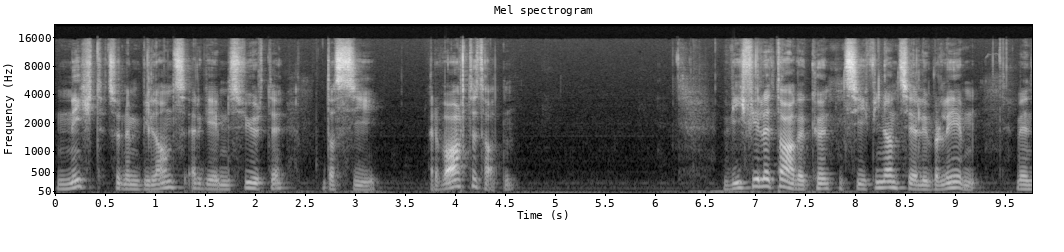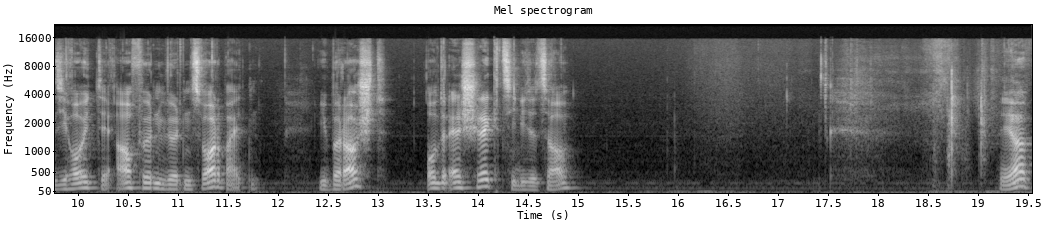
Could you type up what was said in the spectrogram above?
nicht zu dem Bilanzergebnis führte, das Sie erwartet hatten? Wie viele Tage könnten Sie finanziell überleben, wenn Sie heute aufhören würden zu arbeiten? Überrascht oder erschreckt Sie diese Zahl? Ja,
